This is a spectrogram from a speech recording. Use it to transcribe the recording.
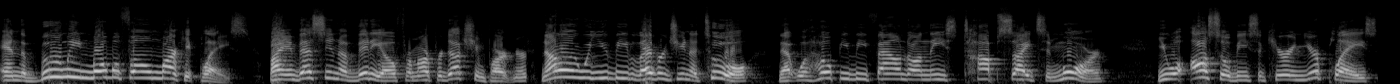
and the booming mobile phone marketplace. By investing in a video from our production partner, not only will you be leveraging a tool that will help you be found on these top sites and more, you will also be securing your place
